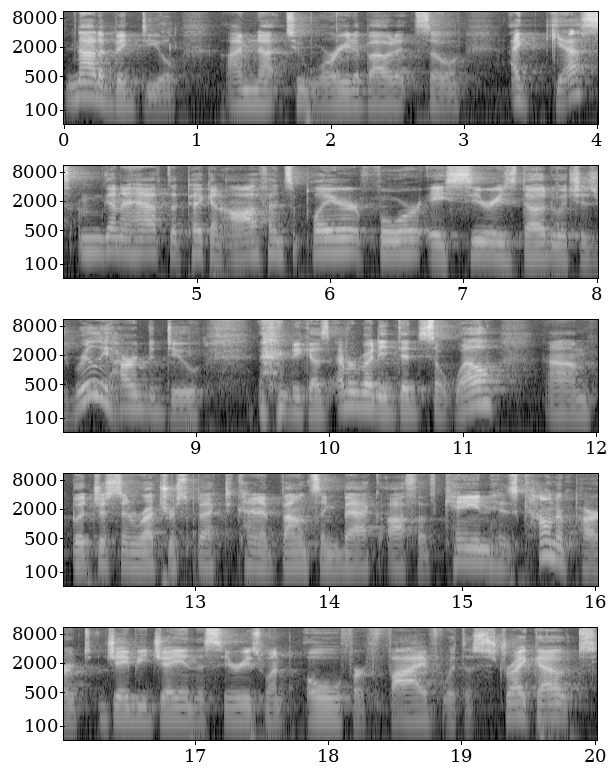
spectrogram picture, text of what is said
not a big deal. I'm not too worried about it. So I guess I'm gonna have to pick an offensive player for a series dud, which is really hard to do because everybody did so well. Um, but just in retrospect, kind of bouncing back off of Cain, his counterpart JBJ in the series went 0 for 5 with a strikeout.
